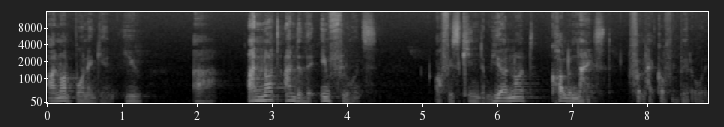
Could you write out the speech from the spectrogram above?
are not born again, you are, are not under the influence of his kingdom, you are not colonized, for lack of a better word,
